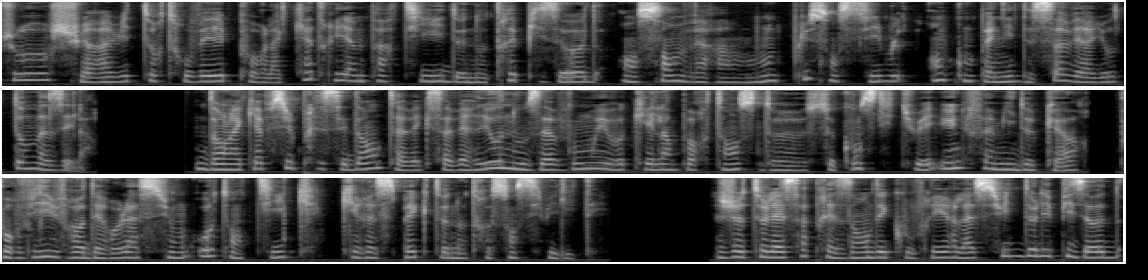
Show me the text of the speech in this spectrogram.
Bonjour, je suis ravie de te retrouver pour la quatrième partie de notre épisode Ensemble vers un monde plus sensible en compagnie de Saverio Tomasella. Dans la capsule précédente avec Saverio, nous avons évoqué l'importance de se constituer une famille de cœur pour vivre des relations authentiques qui respectent notre sensibilité. Je te laisse à présent découvrir la suite de l'épisode.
